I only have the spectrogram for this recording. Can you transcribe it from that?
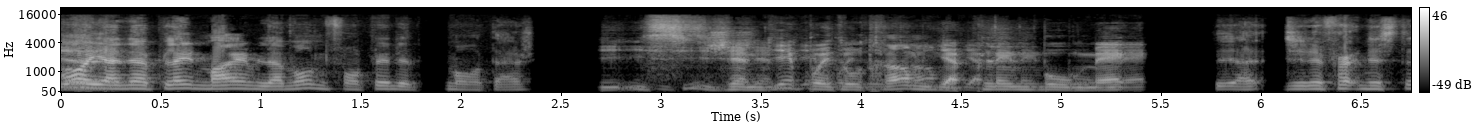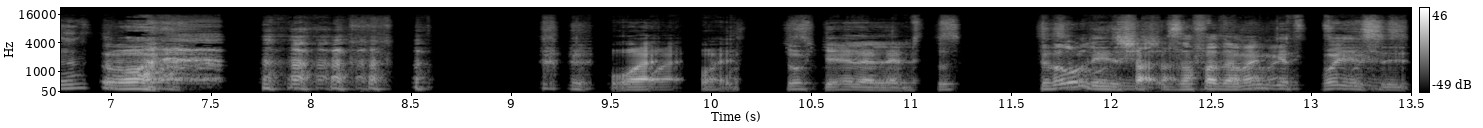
oh, il y en a plein de même. Le monde, ils font plein de petits montages. ici, j'aime bien Pointe-aux-Trembles, il y a plein de beaux mecs. Jennifer Aniston? Ouais. ouais, ouais. C'est sûr qu'elle, elle aime ça. C'est drôle, les, enfants de même, que tu vois, c'est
